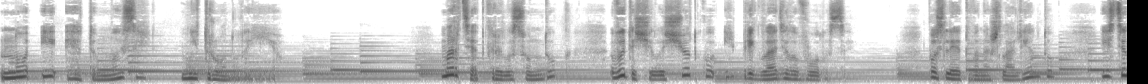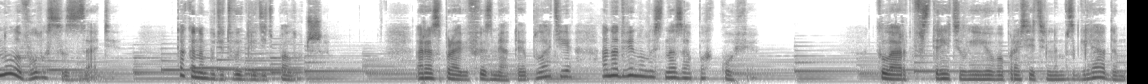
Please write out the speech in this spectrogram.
но и эта мысль не тронула ее. Марти открыла сундук, вытащила щетку и пригладила волосы. После этого нашла ленту и стянула волосы сзади. Так она будет выглядеть получше. Расправив измятое платье, она двинулась на запах кофе. Кларк встретил ее вопросительным взглядом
